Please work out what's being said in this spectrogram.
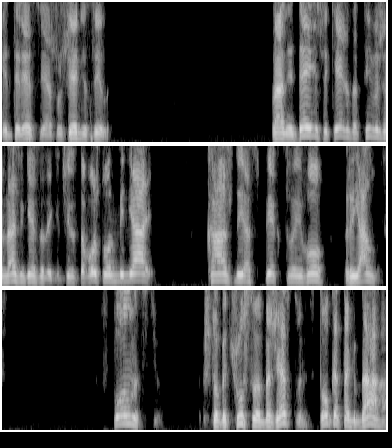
интересы и ощущения силы. Через того, что он меняет каждый аспект своего реальности полностью чтобы чувствовать божественность, только тогда,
